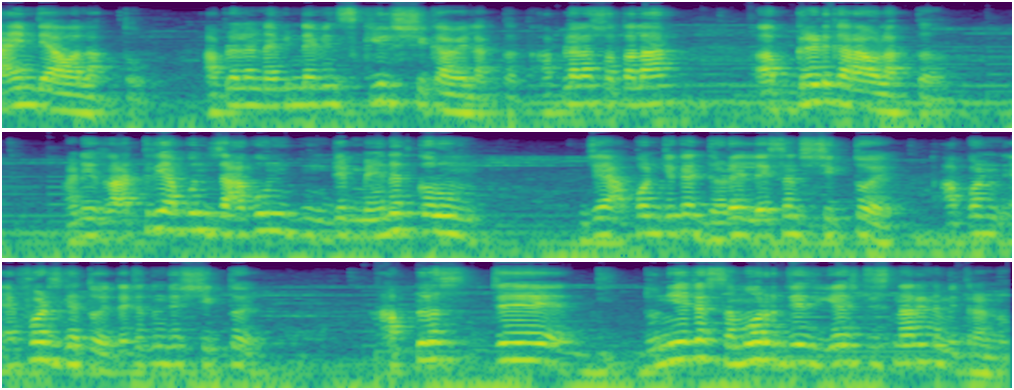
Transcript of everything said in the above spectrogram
टाईम द्यावा लागतो. आपल्याला नवीन नवीन स्किल्स शिकावे लागतात. आपल्याला स्वतःला अपग्रेड करावं लागतं. आणि रात्री आपण जागून जे मेहनत करून जे आपण जे काही धडे लेसन शिकतोय आपण एफर्ट्स घेतोय त्याच्यातून जे शिकतोय आपलं जे दुनियेच्या समोर जे यश दिसणार आहे ना मित्रांनो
